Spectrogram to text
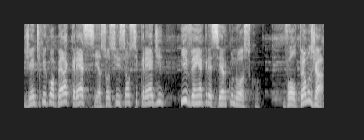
Gente que coopera cresce. Associe-se ao Sicredi e venha crescer conosco. Voltamos já!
